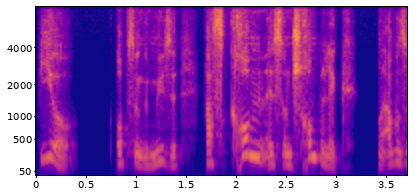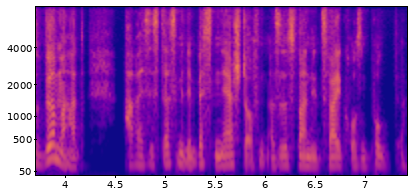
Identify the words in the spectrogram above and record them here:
Bio-Obst und Gemüse, was krumm ist und schrumpelig und ab und zu Würmer hat, aber es ist das mit den besten Nährstoffen. Also das waren die zwei großen Punkte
